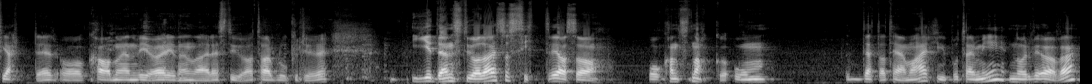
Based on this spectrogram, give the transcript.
fjerter og hva nå enn vi gjør i den der stua, tar blodkulturer. I den stua der så sitter vi altså og kan snakke om dette temaet her, hypotermi, når vi øver.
